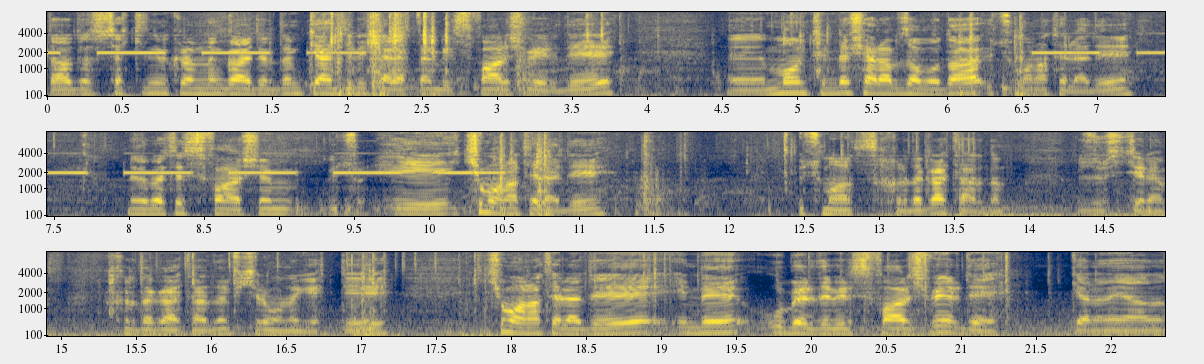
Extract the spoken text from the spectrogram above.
daha doğrusu 8 mikrondan qaydırdım. Gənclik tərəfdən bir sifariş verdi. E, Montində şərab zavoda 3 manat elədi. Növbəti sifarişim 3 e, 2 manat elədi. 3 manat xırda qaytardım. Üzr istəyirəm. Xırda qaytardım, fikrim ona getdi. 2 manat elədi. İndi Uber-də bir sifariş verdi. Gələnə yəni.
